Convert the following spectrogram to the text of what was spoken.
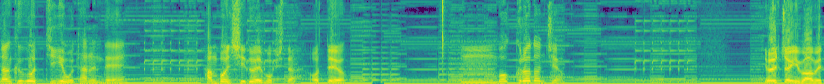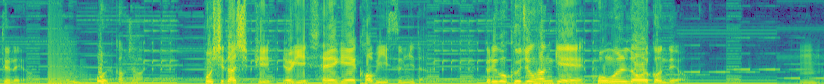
난 그거 되게 못하는데. 한번 시도해 봅시다. 어때요? 음, 뭐 그러던지요. 열정이 마음에 드네요. 오, 깜짝아. 보시다시피 여기 세 개의 컵이 있습니다. 그리고 그 중 한 개에 공을 넣을 건데요. 음,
